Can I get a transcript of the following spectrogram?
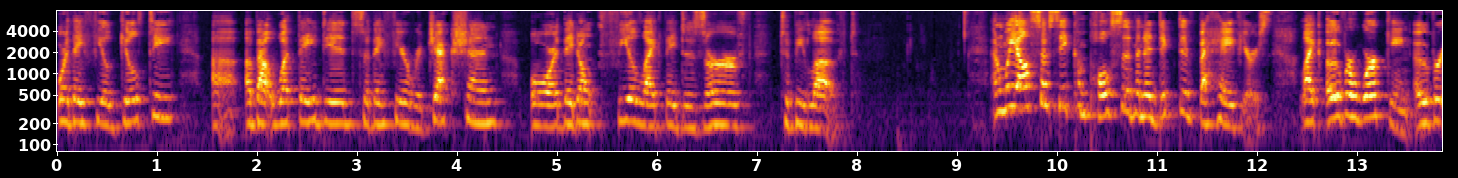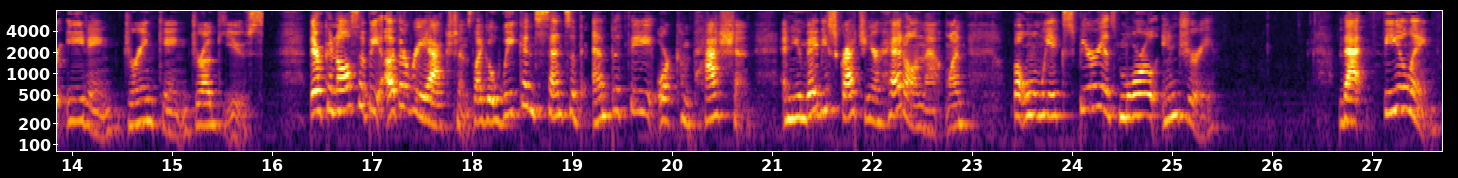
or they feel guilty uh, about what they did, so they fear rejection, or they don't feel like they deserve to be loved. And we also see compulsive and addictive behaviors like overworking, overeating, drinking, drug use. There can also be other reactions like a weakened sense of empathy or compassion. And you may be scratching your head on that one. But when we experience moral injury, that feeling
